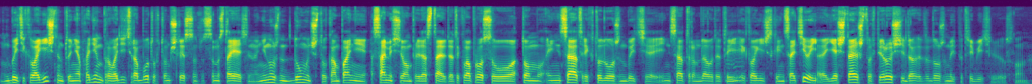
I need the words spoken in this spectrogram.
быть экологичным, то необходимо проводить работу, в том числе самостоятельно. Не нужно думать, что компании сами все вам предоставят. Это к вопросу о том инициаторе, кто должен быть инициатором да, вот этой экологической инициативы. Я считаю, что в первую очередь это должен быть потребитель, безусловно.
